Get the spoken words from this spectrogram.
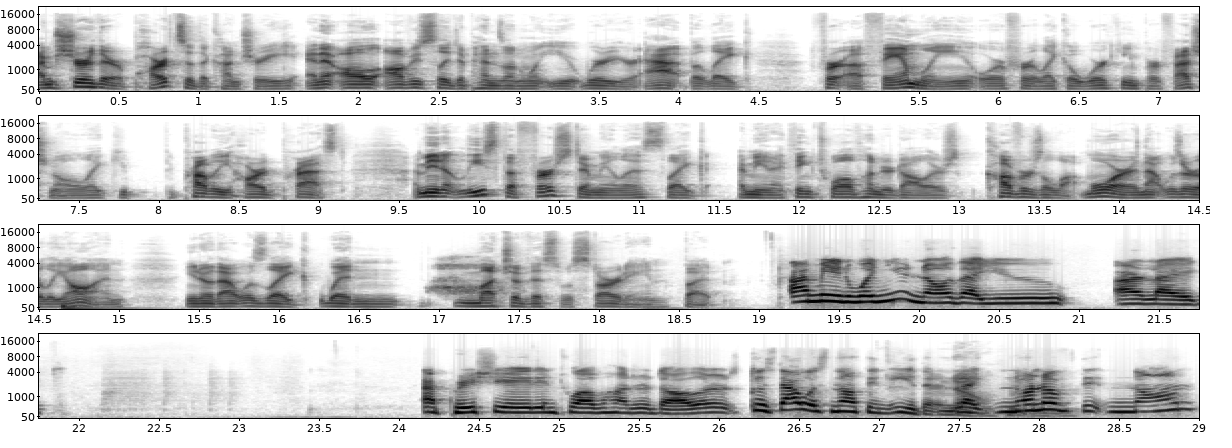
I'm sure there are parts of the country, and it all obviously depends on what you where you're at. But like for a family or for like a working professional, like you probably hard pressed. I mean, at least the first stimulus, like I mean, I think twelve hundred dollars covers a lot more, and that was early on. You know, that was like when much of this was starting. But I mean, when you know that you are like appreciating twelve hundred dollars because that was nothing either. No. Like none of the none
